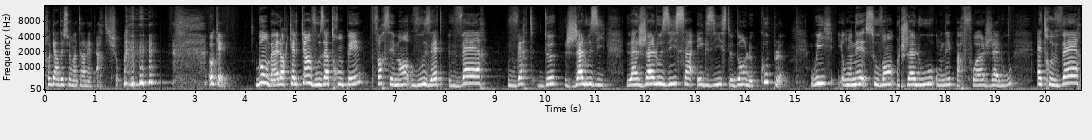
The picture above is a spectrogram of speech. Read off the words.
Regardez sur internet, artichaut. ok. Bon, ben alors quelqu'un vous a trompé, forcément vous êtes vert ou verte de jalousie. La jalousie, ça existe dans le couple Oui, on est souvent jaloux, on est parfois jaloux. Être vert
